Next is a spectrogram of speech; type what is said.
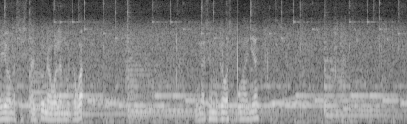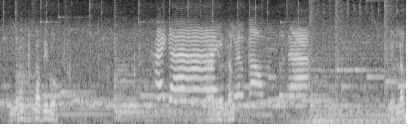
Ito yung assistant ko na walang magawa. Wala siyang magawa sa buhay niya. Di ano sabi mo? Hi guys! yun lang? Welcome to the... Yun lang.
